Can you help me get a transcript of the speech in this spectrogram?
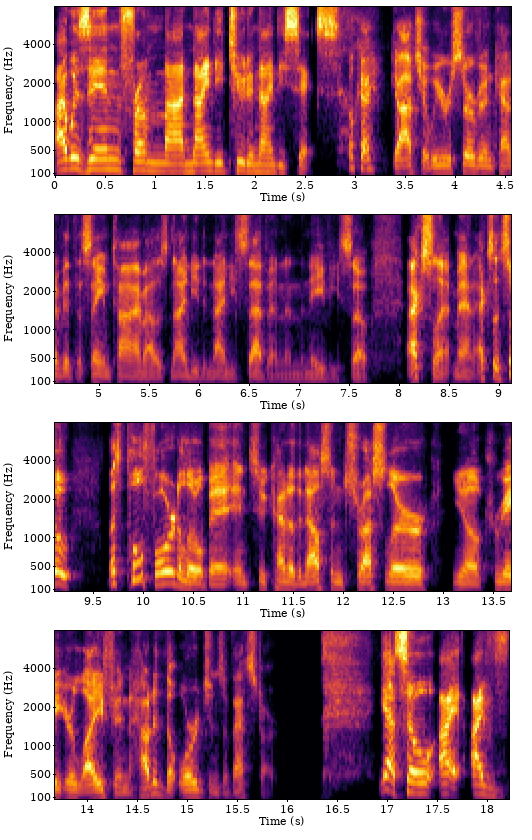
I was in from uh, 92 to 96. Okay. Gotcha. We were serving kind of at the same time. I was 90 to 97 in the Navy. So excellent, man. Excellent. So let's pull forward a little bit into kind of the Nelson Tressler, you know, create your life and how did the origins of that start? Yeah, so I I've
